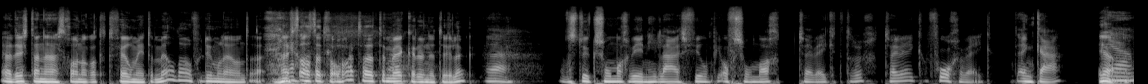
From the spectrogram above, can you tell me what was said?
Ja, er is daarnaast gewoon ook altijd veel meer te melden over Dumoulin, want eh, hij heeft altijd wel wat eh, te mekkeren natuurlijk. Ja. Dat was natuurlijk zondag weer een hilarisch filmpje. Of zondag, twee weken terug. Twee weken? Vorige week. Het NK. Ja, Ja.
